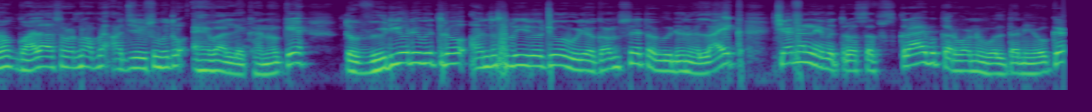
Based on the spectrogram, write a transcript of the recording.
એમાં ગાલા અસાઇનમેન્ટમાં આપણે આજે જોઈશું મિત્રો અહેવાલ લેખન, ઓકે? તો વિડીયોને મિત્રો અંત સુધી જોજો, વીડિયો ગમશે તો વિડીયોને લાઇક ચેનલને મિત્રો સબસ્ક્રાઈબ કરવાનું ભૂલતા નહીં, ઓકે?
